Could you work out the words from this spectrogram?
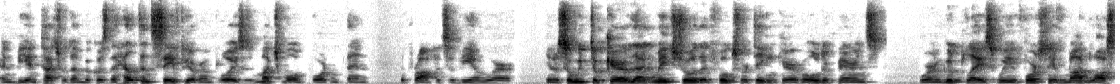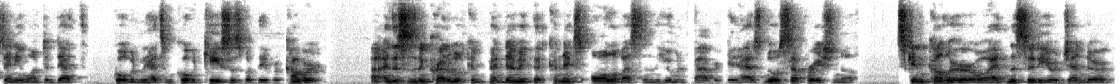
and be in touch with them because the health and safety of our employees is much more important than the profits of VMware you know, so we took care of that, made sure that folks were taking care of older parents. We're in a good place. We fortunately have not lost anyone to death. COVID, we had some COVID cases, but they've recovered. Uh, and this is an incredible pandemic that connects all of us in the human fabric. It has no separation of skin color or ethnicity or gender.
